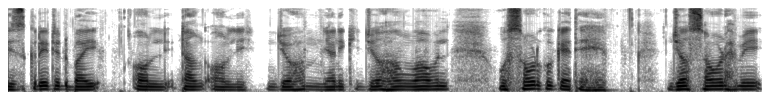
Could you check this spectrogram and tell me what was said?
is created by only tongue only जो हम, यानी कि जो हम वावल उस साउंड को कहते हैं। जो साउंड हमें,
